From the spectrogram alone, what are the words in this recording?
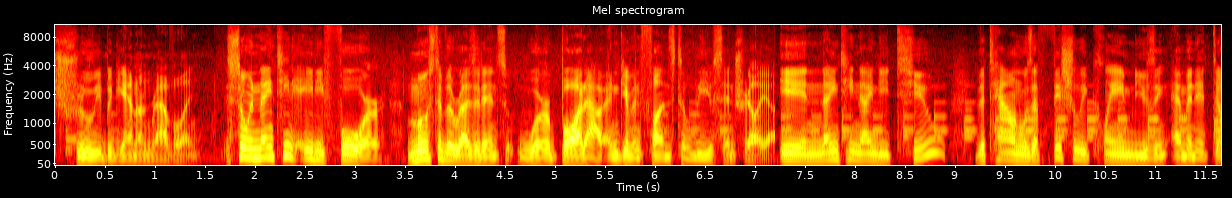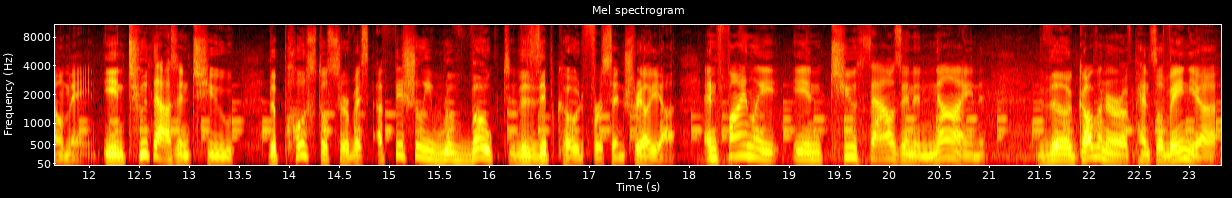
truly began unraveling. So in 1984, most of the residents were bought out and given funds to leave Centralia. In 1992, the town was officially claimed using eminent domain. In 2002, the Postal Service officially revoked the zip code for Centralia. And finally, in 2009, the governor of Pennsylvania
